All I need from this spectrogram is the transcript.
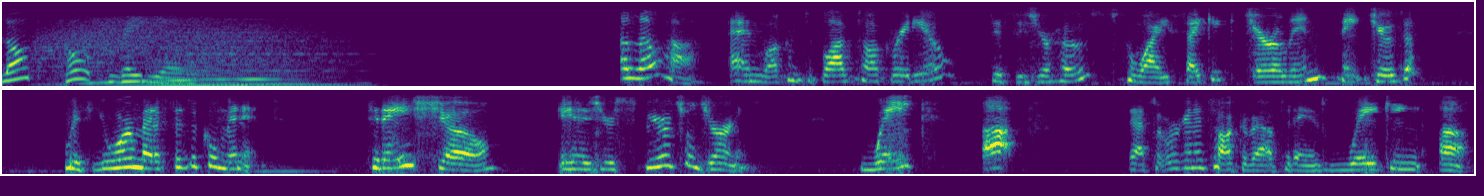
Blog Talk Radio. Aloha and welcome to Blog Talk Radio. This is your host, Hawaii Psychic Geralyn St. Joseph, with your Metaphysical Minute. Today's show is your spiritual journey. Wake up. That's what we're going to talk about today is waking up.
